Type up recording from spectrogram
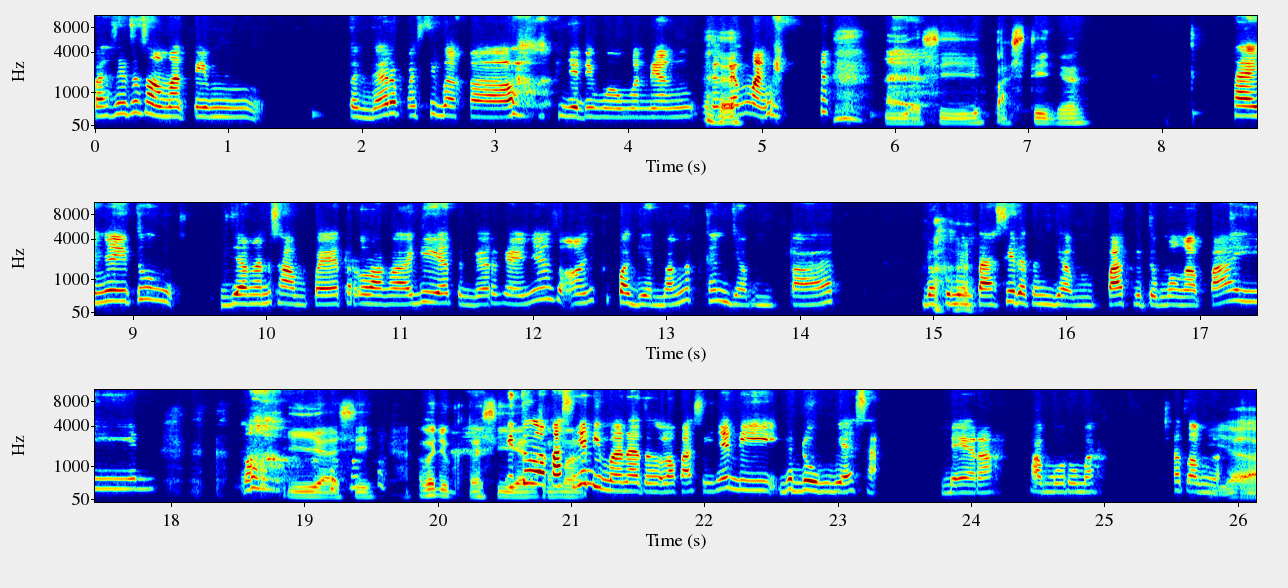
Pasti itu sama tim Tegar pasti bakal jadi momen yang terkenang. iya sih, pastinya. Kayaknya itu jangan sampai terulang lagi ya Tegar. Kayaknya soalnya kepagian banget kan jam 4. Dokumentasi datang jam 4 gitu mau ngapain. Mau... iya sih. Aku juga kasihan Itu lokasinya sama... di mana tuh? Lokasinya di gedung biasa. Daerah kamu rumah atau enggak? Iya,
